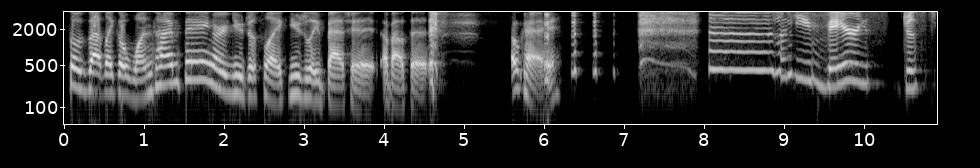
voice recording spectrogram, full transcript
so is that like a one time thing or you just like usually bash it about this? okay. Uh, then he very just,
